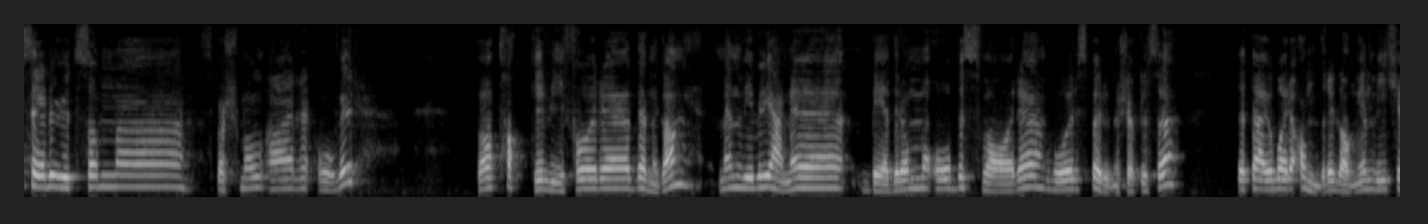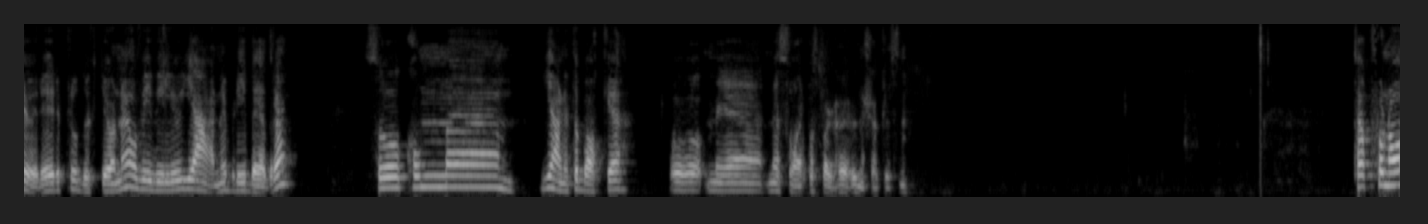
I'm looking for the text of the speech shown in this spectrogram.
ser det ut som spørsmål er over. Da takker vi for denne gang men vi vil gjerne be dere om å besvare vår spørreundersøkelse. Dette er jo bare andre gangen vi kjører Produkthjørnet, og vi vil jo gjerne bli bedre. Så kom eh, gjerne tilbake med, svar på undersøkelsen. Takk for nå.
